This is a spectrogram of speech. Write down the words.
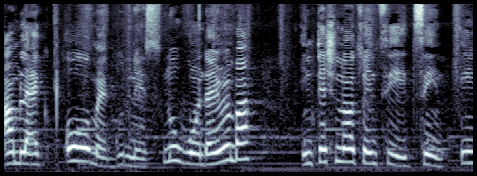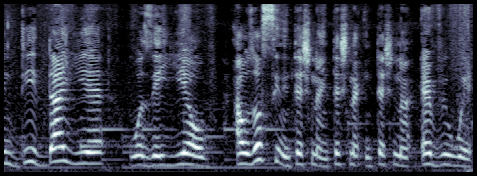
I'm like, oh my goodness, no wonder. I remember intentional 2018. Indeed, that year was a year of I was just seeing intentional, intentional, intentional everywhere.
